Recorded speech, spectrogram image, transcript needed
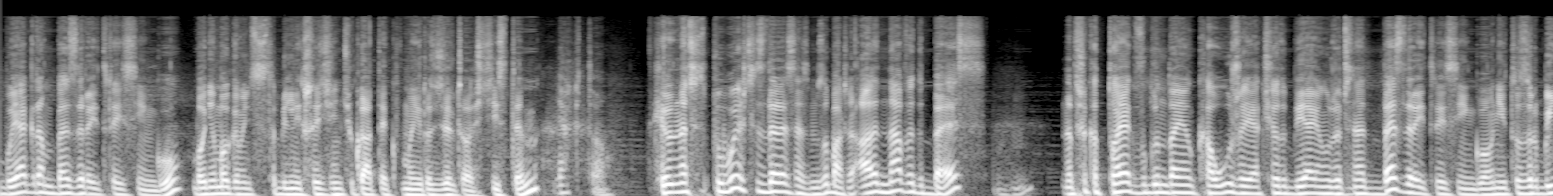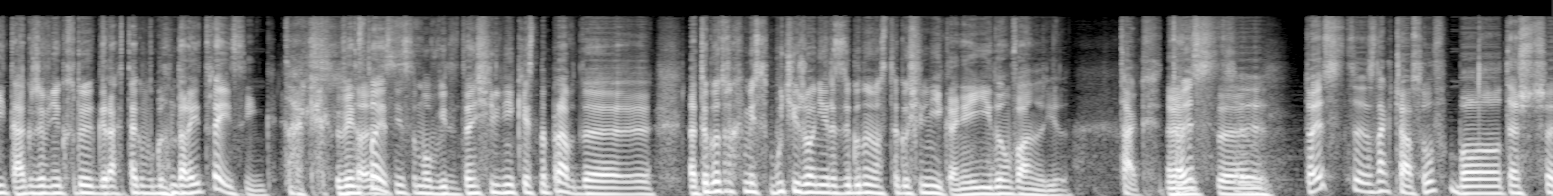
bo ja gram bez ray tracingu, bo nie mogę mieć stabilnych 60 klatek w mojej rozdzielczości z tym. Jak to? Chyba, Znaczy spróbuję jeszcze z DLSS-em, zobaczę, ale nawet bez, Mhm. na przykład to jak wyglądają kałuże, jak się odbijają rzeczy nawet bez ray tracingu, oni to zrobili tak, że w niektórych grach tak wygląda ray tracing. Tak. Więc to, jest niesamowite, ten silnik jest naprawdę... Dlatego trochę mnie smuci, że oni rezygnują z tego silnika, nie i idą w Unreal. Tak, to Więc, jest, em, to jest znak czasów, bo też e,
